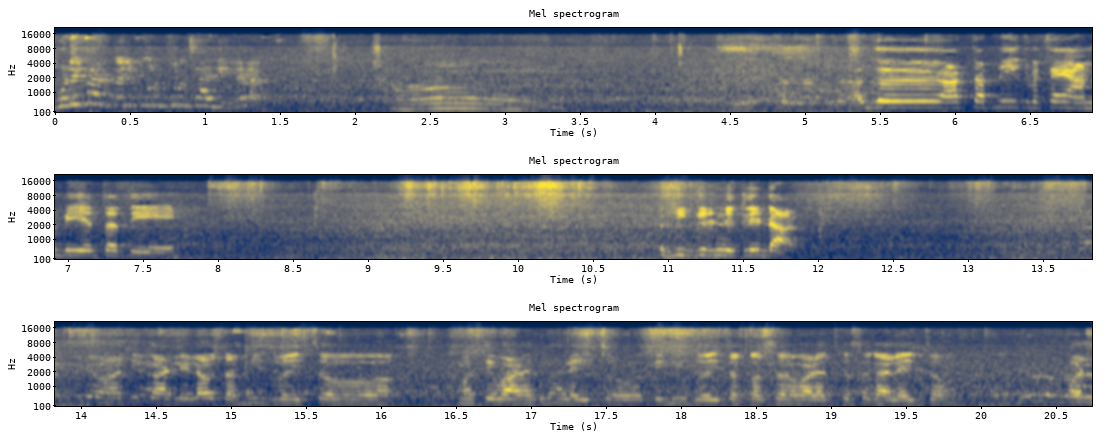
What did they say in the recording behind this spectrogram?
थोडीफार तरी कुरकुर झाली ना. छान अगं आता आपल्या इकडे काय आंबे येतात ते? ही गिरणीतली डाळ. व्हिडिओ आधी काढलेला होता भिजवायचं मग ते वाळत घालायचं ते भिजवायचं कसं वाळत कसं घालायचं. पण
